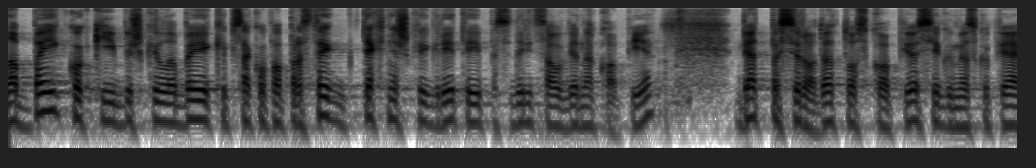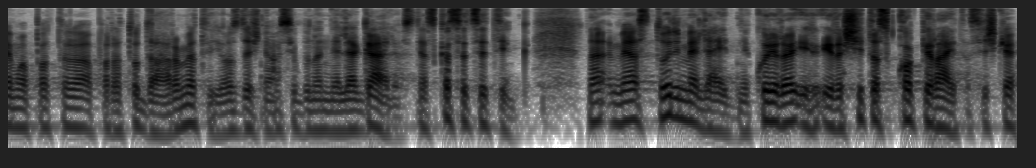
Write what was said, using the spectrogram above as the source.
labai kokybiškai, labai, kaip sako, paprastai, techniškai greitai pasidaryti savo vieną kopiją, bet pasirodo, tos kopijos, jeigu mes kopijavimo aparatu darome, tai jos dažniausiai būna nelegalios. Nes kas atsitinka? Na, mes turime leidinį, kur yra įrašytas copyrightas. Reiškia,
